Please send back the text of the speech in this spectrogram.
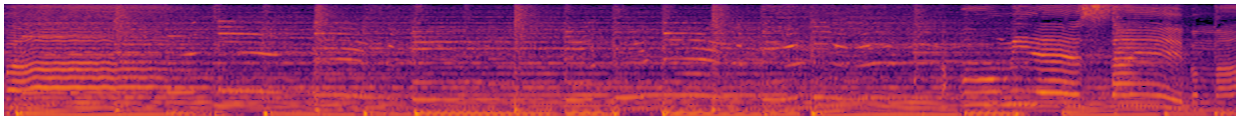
ပါအပူမိတဲ့ဆိုင်ရဲ့ပမာ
